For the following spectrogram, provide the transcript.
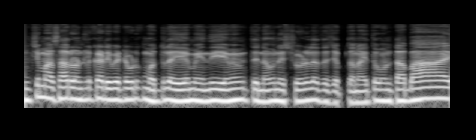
నుంచి మా సార్ ఒంట్ల కాడికి పెట్టేటప్పుడు మధ్యలో ఏమైంది? ఏమేమి తిన్నావు నేను వీడియోలో అయితే చెప్తాను. అయితే ఉంటా బాయ్.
